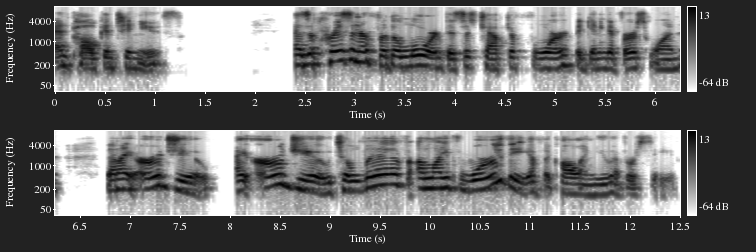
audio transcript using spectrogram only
And Paul continues. As a prisoner for the Lord, this is chapter four, beginning at verse one, then I urge you, I urge you to live a life worthy of the calling you have received.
